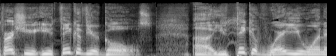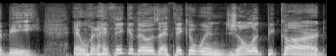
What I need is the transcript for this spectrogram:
First, you, you think of your goals. Uh, you think of where you want to be. And when I think of those, I think of when Jean Luc Picard,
